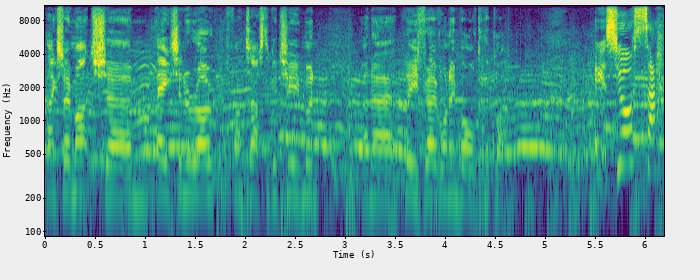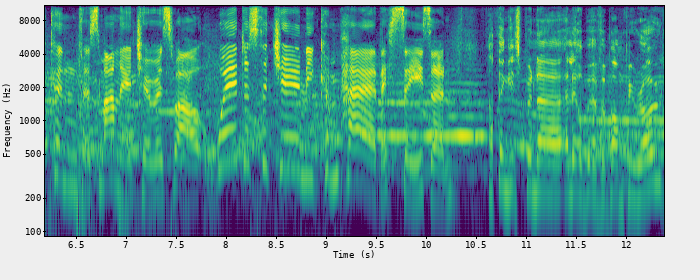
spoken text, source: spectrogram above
Thanks very much. Um, eight in a row, fantastic achievement, and uh, pleased for everyone involved at the club. It's your second as manager as well. Where does the journey compare this season? I think it's been a, a little bit of a bumpy road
